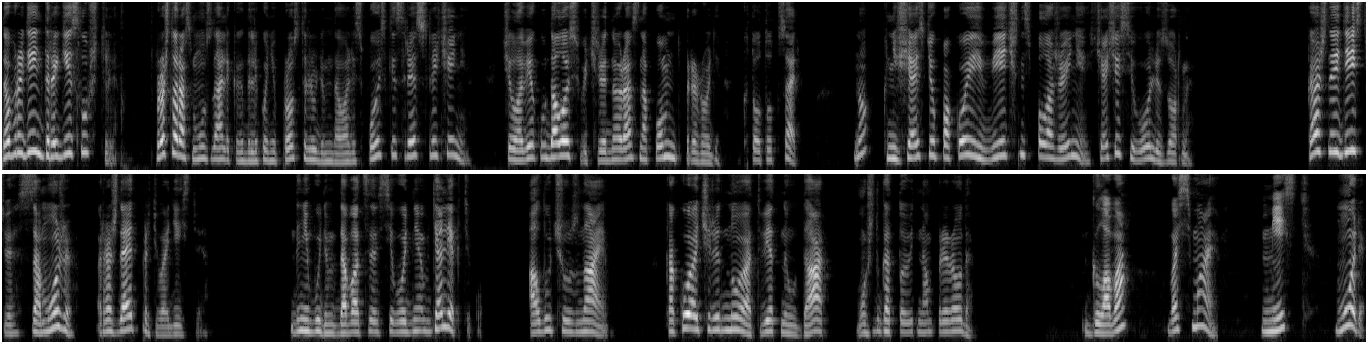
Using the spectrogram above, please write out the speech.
Добрый день, дорогие слушатели! В прошлый раз мы узнали, как далеко не просто людям давались поиски средств лечения. Человеку удалось в очередной раз напомнить природе, кто тут царь. Но, к несчастью, покой и вечность положения чаще всего иллюзорны. Каждое действие само же рождает противодействие. Да не будем вдаваться сегодня в диалектику, а лучше узнаем, какой очередной ответный удар может готовить нам природа. Глава восьмая. Месть моря.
